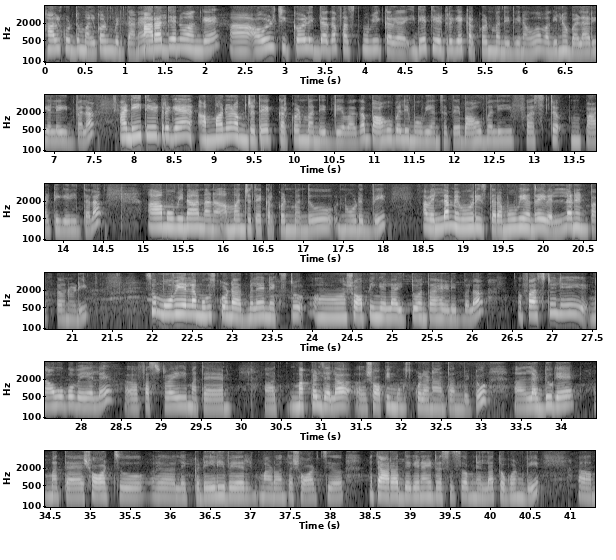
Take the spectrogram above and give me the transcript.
ಹಾಲು ಕುಡ್ದು ಮಲ್ಕೊಂಡು ಬಿಡ್ತಾನೆ. ಆರಾಧ್ಯನೂ ಹಂಗೆ. ಅವಳು ಚಿಕ್ಕವಳಿದ್ದಾಗ ಫಸ್ಟ್ ಮೂವಿ ಕರ್ ಇದೇ ಥಿಯೇಟ್ರಿಗೆ ಕರ್ಕೊಂಡು ಬಂದಿದ್ವಿ ನಾವು. ಅವಾಗ ಇನ್ನೂ ಬಳ್ಳಾರಿಯಲ್ಲೇ ಇದ್ವಲ್ಲ. ಆ್ಯಂಡ್ ಈ ಥಿಯೇಟ್ರಿಗೆ ಅಮ್ಮನೂ ನಮ್ಮ ಜೊತೆ ಕರ್ಕೊಂಡು ಬಂದಿದ್ವಿ ಅವಾಗ. ಬಾಹುಬಲಿ ಮೂವಿ ಅನಿಸುತ್ತೆ. ಬಾಹುಬಲಿ ಫಸ್ಟ್ ಪಾರ್ಟಿಗೆ ಏನಿತ್ತಲ್ಲ ಆ ಮೂವಿನ ನಾನು ಅಮ್ಮನ ಜೊತೆ ಕರ್ಕೊಂಡು ಬಂದು ನೋಡಿದ್ವಿ. ಅವೆಲ್ಲ ಮೆಮೊರೀಸ್ ಥರ ಮೂವಿ ಅಂದರೆ ಇವೆಲ್ಲ ನೆನಪಾಗ್ತಾವೆ ನೋಡಿ. ಸೊ ಮೂವಿ ಎಲ್ಲ ಮುಗಿಸ್ಕೊಂಡಾದ್ಮೇಲೆ ನೆಕ್ಸ್ಟು ಶಾಪಿಂಗ್ ಎಲ್ಲ ಇತ್ತು ಅಂತ ಹೇಳಿದ್ವಲ್ಲ ಫಸ್ಟ್ ಇಲ್ಲಿ ನಾವು ಹೋಗೋ ವೇಯಲ್ಲೇ ಫಸ್ಟ್ ಟ್ರೈ ಮತ್ತು ಮಕ್ಕಳದೆಲ್ಲ ಶಾಪಿಂಗ್ ಮುಗಿಸ್ಕೊಳ್ಳೋಣ ಅಂತ ಅಂದ್ಬಿಟ್ಟು ಲಡ್ಡುಗೆ ಮತ್ತು ಶಾರ್ಟ್ಸು ಲೈಕ್ ಡೈಲಿ ವೇರ್ ಮಾಡುವಂಥ ಶಾರ್ಟ್ಸ್ ಮತ್ತು ಆರಾಧ್ಯಗೆ ನೈ ಡ್ರೆಸ್ಸಸ್ ಅವನ್ನೆಲ್ಲ ತೊಗೊಂಡ್ವಿ.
